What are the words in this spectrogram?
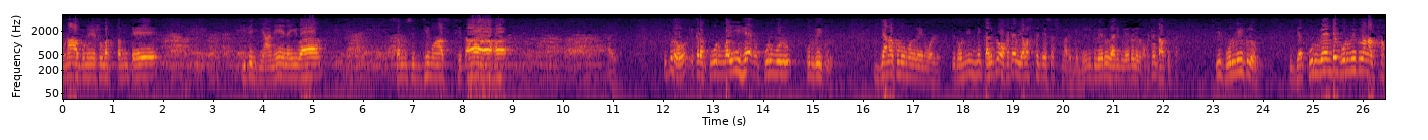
గుణాగుణేషు వర్తంతే ఇది జ్ఞానేనైవ. సంసిద్ధిమాస్థితా. అది. ఇప్పుడు ఇక్కడ పూర్వై పూర్వులు పూర్వీకులు జనకుడు మొదలైన వాళ్ళు ఈ రెండింటిని కలిపి ఒకటే వ్యవస్థ చేసేస్తున్నారు. ఇంక దీనికి వేరు దానికి వేరు లేదు. ఒకటే టాపిక్ ఈ పూర్వీకులు పూర్వే అంటే పూర్వీకులు అని అర్థం.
